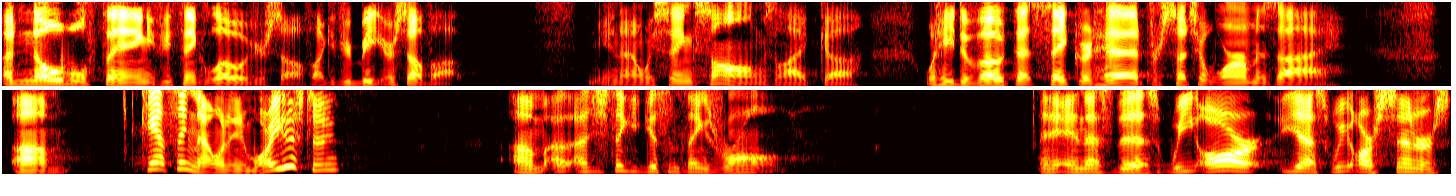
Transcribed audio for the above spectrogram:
a noble thing if you think low of yourself, like if you beat yourself up. You know, we sing songs like, uh, Would he devote that sacred head for such a worm as I? Um, can't sing that one anymore. I used to. Um, I, I, just think he gets some things wrong. And, and that's this we are, yes, we are sinners,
